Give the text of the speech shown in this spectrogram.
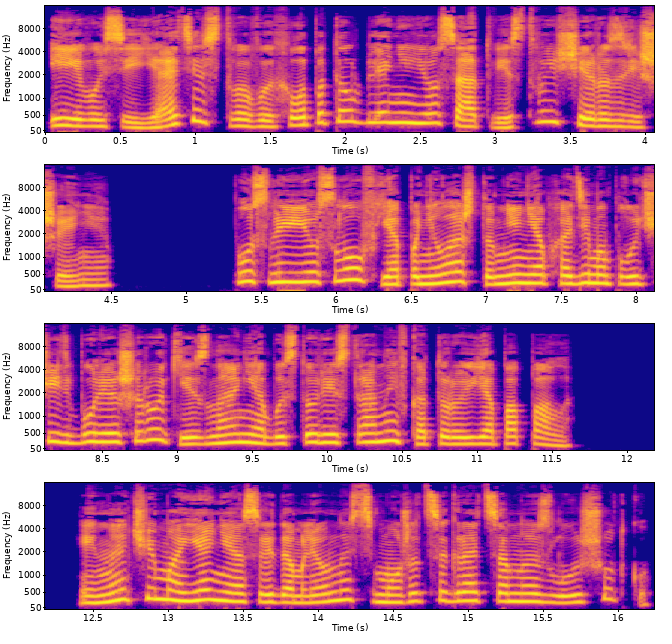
и его сиятельство выхлопотал для нее соответствующее разрешение. После ее слов я поняла, что мне необходимо получить более широкие знания об истории страны, в которую я попала. Иначе моя неосведомленность может сыграть со мной злую шутку.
